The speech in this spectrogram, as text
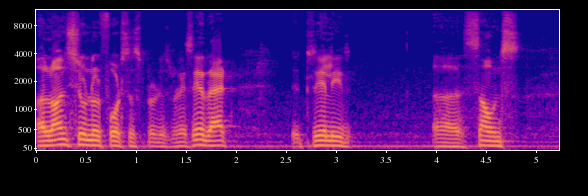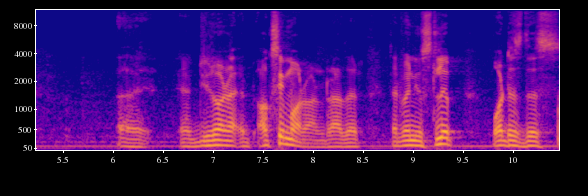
a longitudinal force is produced. When I say that, it really uh, sounds, uh, you know, oxymoron rather, that when you slip, what is this?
